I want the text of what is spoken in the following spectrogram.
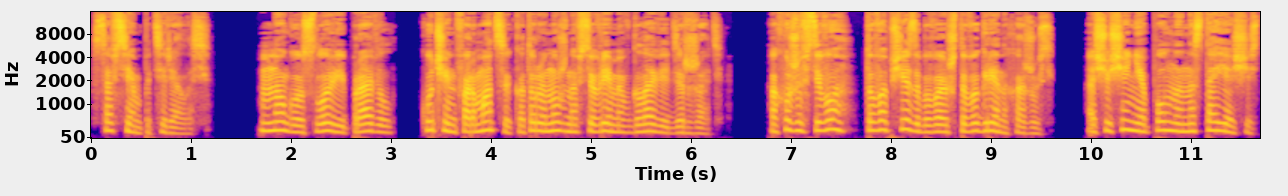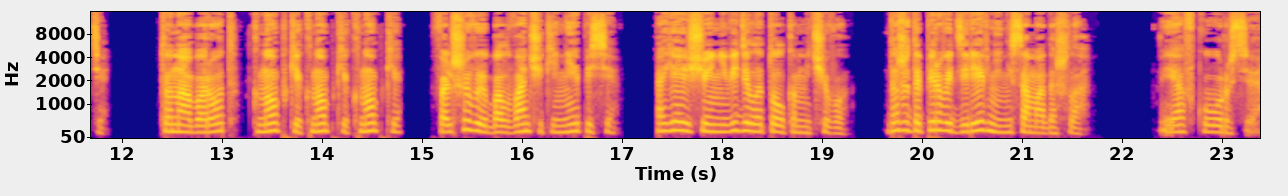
Совсем потерялась. Много условий, правил, куча информации, которую нужно все время в голове держать. А хуже всего, то вообще забываю, что в игре нахожусь. Ощущение полной настоящести. То наоборот, кнопки, кнопки, кнопки, фальшивые болванчики, неписи. А я еще и не видела толком ничего. Даже до первой деревни не сама дошла. Я в курсе.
